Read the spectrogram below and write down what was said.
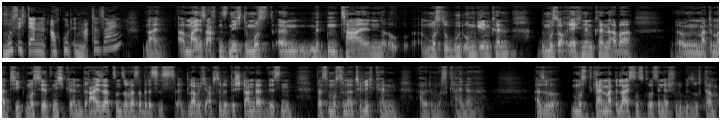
Muss ich denn auch gut in Mathe sein? Nein, meines Erachtens nicht. Du musst ähm, mit den Zahlen musst du gut umgehen können. Du musst auch rechnen können, aber Mathematik musst du jetzt nicht können. Dreisatz und sowas, aber das ist, glaube ich, absolutes Standardwissen. Das musst du natürlich können, aber du musst keine, also musst keinen Mathe-Leistungskurs in der Schule besucht haben.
